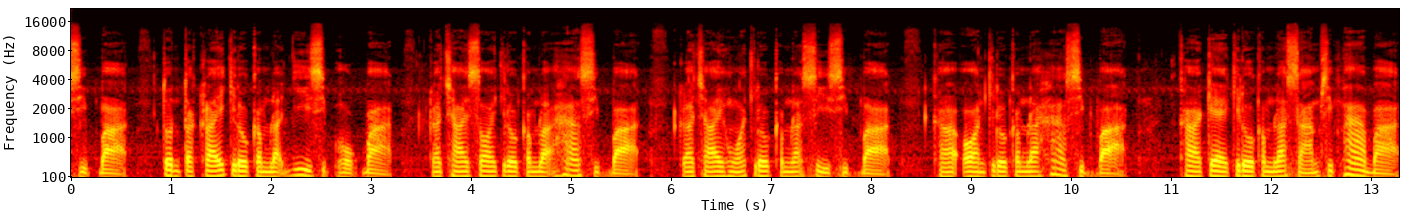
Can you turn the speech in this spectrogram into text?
40 บาท ต้นตะไคร้กิโลกรัมละ 26 บาท กระชายซอยกิโลกรัมละ 50 บาท กระชายหัวกิโลกรัมละ 40 บาทขาอ่อนกิโลกรัมละ 50 บาทขาแก่กิโลกรัมละ 35 บาท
